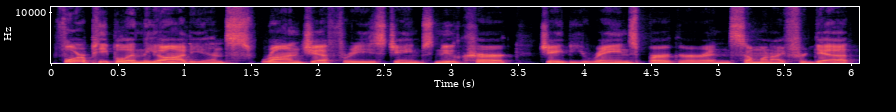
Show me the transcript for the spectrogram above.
Four people in the audience Ron Jeffries, James Newkirk, J.B. Rainsberger, and someone I forget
